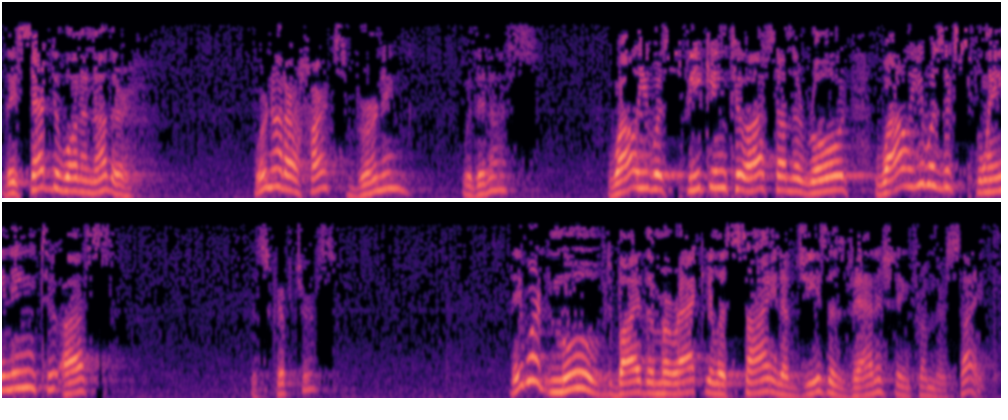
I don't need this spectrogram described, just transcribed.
they said to one another, Were not our hearts burning within us? While he was speaking to us on the road, while he was explaining to us the scriptures? They weren't moved by the miraculous sign of Jesus vanishing from their sight.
